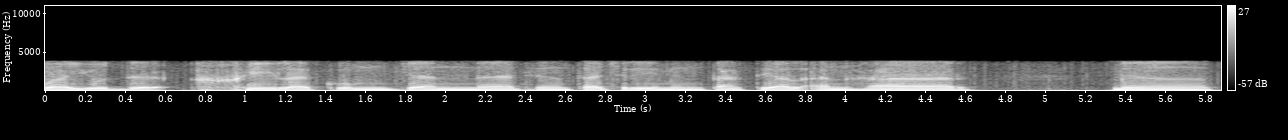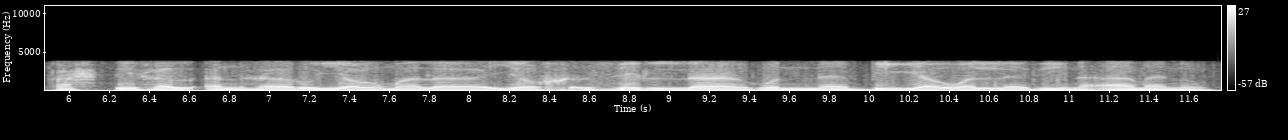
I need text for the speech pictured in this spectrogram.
wa yudkhilakum jannatin tajri min tahti al-anhar min tahtiha al-anharu yawma la yukhzillahu an-nabiyya wal-ladhina amanu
